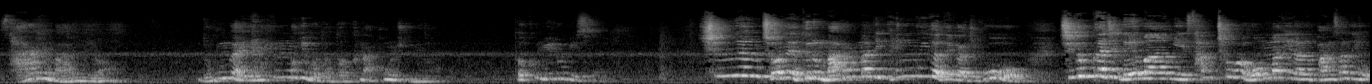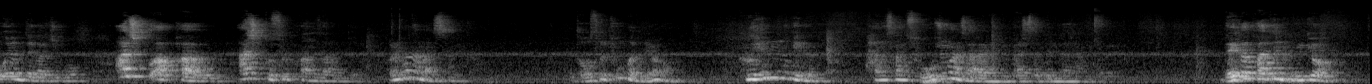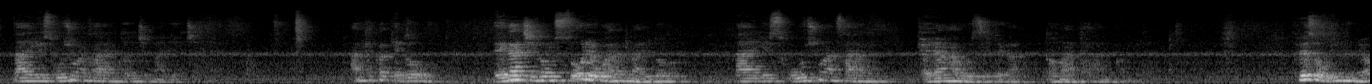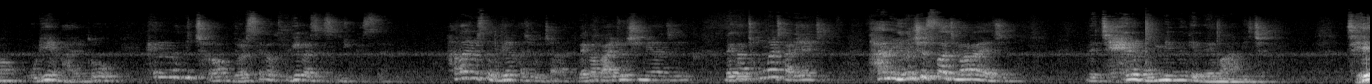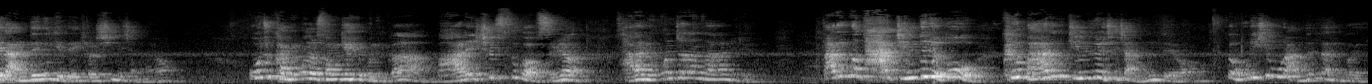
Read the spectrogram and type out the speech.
사람의 말은요, 누군가에게 핵무기보다 더 큰 아픔을 줍니다. 더 큰 위력이 있어요. 10년 전에 들은 말 한마디가 핵무기가 돼가지고 지금까지 내 마음이 상처와 원망이라는 방사능에 오염돼가지고 아직도 아파하고 아직도 슬퍼하는 사람들 얼마나 많습니까? 더 슬픈 건요. 그 핵무기는 항상 소중한 사람에게 발사된다는 거예요. 내가 받은 공격, 나에게 소중한 사람이 던진 말이었잖아요. 안타깝게도 내가 지금 쏘려고 하는 말도 나에게 소중한 사람을 겨냥하고 있을 때가 더 많다는 겁니다. 그래서 우리는요, 우리의 말도 핵무기처럼 열쇠가 두 개가 있었으면 좋겠어요. 하나 열쇠 우리가 가지고 있잖아요. 내가 말 조심해야지. 내가 정말 잘해야지. 다음에 이런 실수하지 말아야지. 근데 제일 못 믿는 게 내 마음이죠. 제일 안 되는 게 내 결심이잖아요. 오죽하면 오늘 성경에 보니까 말에 실수가 없으면 사람이 온전한 사람이래요. 다른 건 다 길들여도 그 말은 길들여지지 않는데요. 그러니까 우리 힘으로 안 된다는 거예요.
